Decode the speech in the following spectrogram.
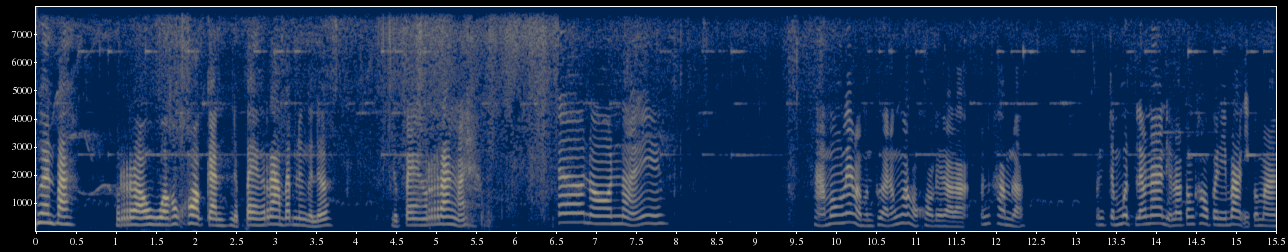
เพื่อนๆปะเราวัวเข้าคอกกัน เดี๋ยวแปลงร่างแป๊บหนึ่งก่อนเด้อ เดี๋ยวแปลงร่างหน่อยแล้วนอนไหน หามองแรกเหรอเพื่อนๆต้องว่าของคอกเลยล้วล่ะ มันคำเหรอ มันจะมืดแล้วนะเดี๋ยวเราต้องเข้าไปในบ้านอีกประมาณ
